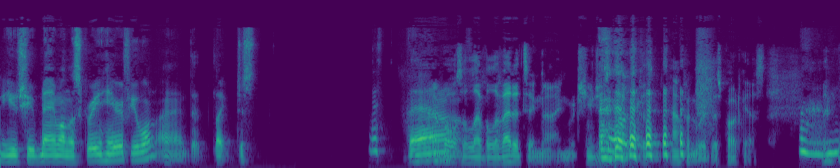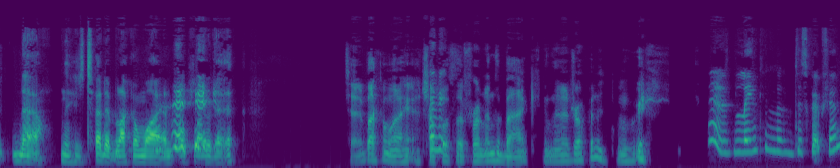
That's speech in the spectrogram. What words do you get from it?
YouTube name on the screen here if you want. Uh, like just Just- That there. involves a level of editing now, which you just doesn't happen with this podcast. No, you just turn it black and white and upload it. Turn it black and white, I chop it- off the front and the back, and then I drop it in. yeah, there's a link in the description.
